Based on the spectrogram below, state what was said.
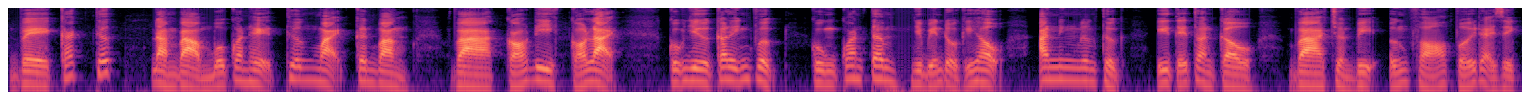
về cách thức đảm bảo mối quan hệ thương mại cân bằng và có đi có lại, cũng như các lĩnh vực cùng quan tâm như biến đổi khí hậu, an ninh lương thực, y tế toàn cầu và chuẩn bị ứng phó với đại dịch.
